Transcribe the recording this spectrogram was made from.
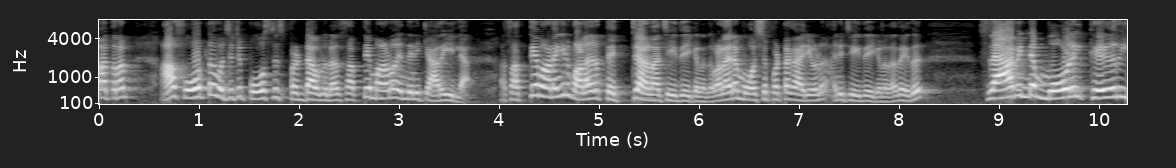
മാത്രം ആ ഫോട്ടോ വെച്ചിട്ട് പോസ്റ്റ് സ്പ്രെഡ് ആവുന്നുണ്ട് അത് സത്യമാണോ എന്ന് എനിക്കറിയില്ല. സത്യമാണെങ്കിൽ വളരെ തെറ്റാണ് ആ ചെയ്തേക്കുന്നത് വളരെ മോശപ്പെട്ട കാര്യമാണ് അതിന് ചെയ്തേക്കുന്നത് അതായത് സ്ലാബിന്റെ മോളിൽ കയറി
